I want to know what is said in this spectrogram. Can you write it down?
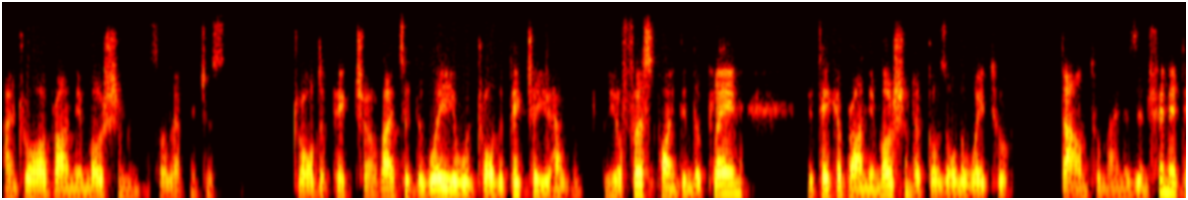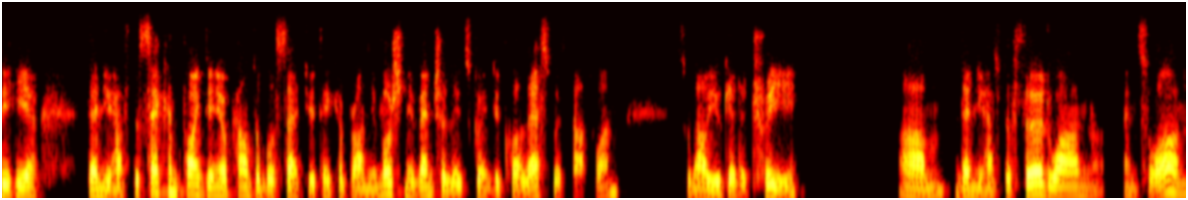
I draw a Brownian motion. So let me just draw the picture, right? So the way you would draw the picture, you have your first point in the plane, you take a Brownian motion that goes all the way to down to minus infinity here. Then you have the second point in your countable set, you take a Brownian motion, eventually it's going to coalesce with that one. So now you get a tree. Um, then you have the third one and so on.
